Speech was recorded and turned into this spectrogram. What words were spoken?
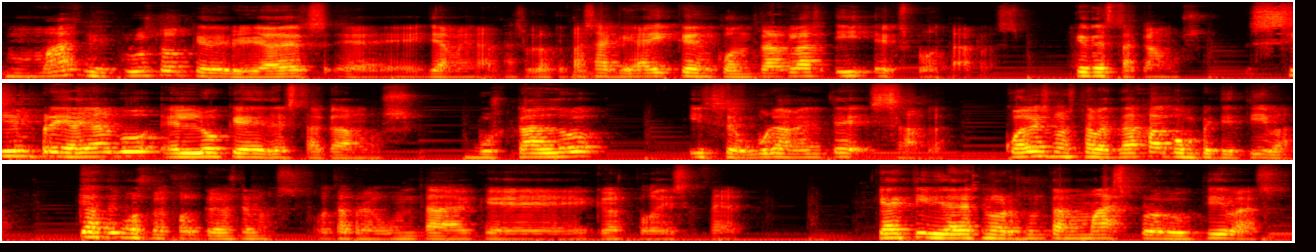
más incluso que debilidades eh, y amenazas. Lo que pasa es que hay que encontrarlas y explotarlas. ¿Qué destacamos? Siempre hay algo en lo que destacamos. Buscadlo y seguramente salga. ¿Cuál es nuestra ventaja competitiva? ¿Qué hacemos mejor que los demás? Otra pregunta que, que os podéis hacer. ¿Qué actividades nos resultan más productivas?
